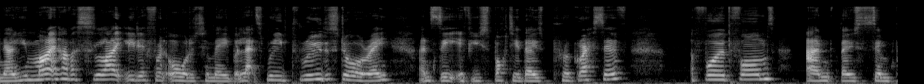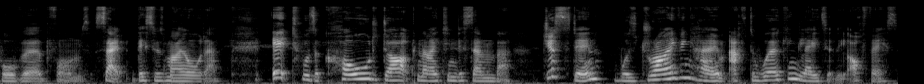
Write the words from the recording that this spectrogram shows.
now you might have a slightly different order to me, but let's read through the story and see if you spotted those progressive verb forms and those simple verb forms. So this was my order. It was a cold, dark night in December. Justin was driving home after working late at the office.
